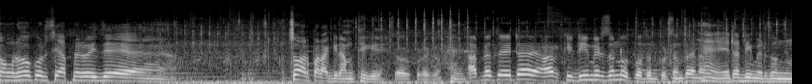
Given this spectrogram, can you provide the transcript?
সংগ্রহ করছি আপনার ওই যে চরপাড়া গ্রাম থেকে। চরপুরা আপনি তো এটা আর কি ডিমের জন্য উৎপাদন করছেন তাই না? হ্যাঁ এটা ডিমের জন্য।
